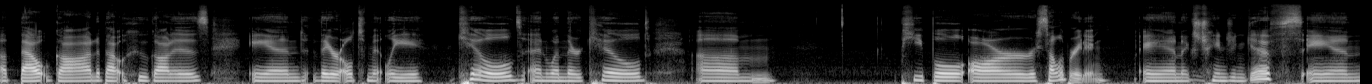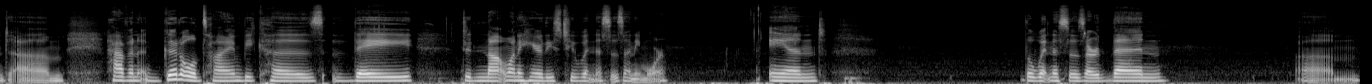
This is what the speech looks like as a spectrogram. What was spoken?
about God, about who God is, and they are ultimately killed. And when they're killed, um, people are celebrating and exchanging gifts and um, having a good old time because they did not want to hear these two witnesses anymore. And the witnesses are then um,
